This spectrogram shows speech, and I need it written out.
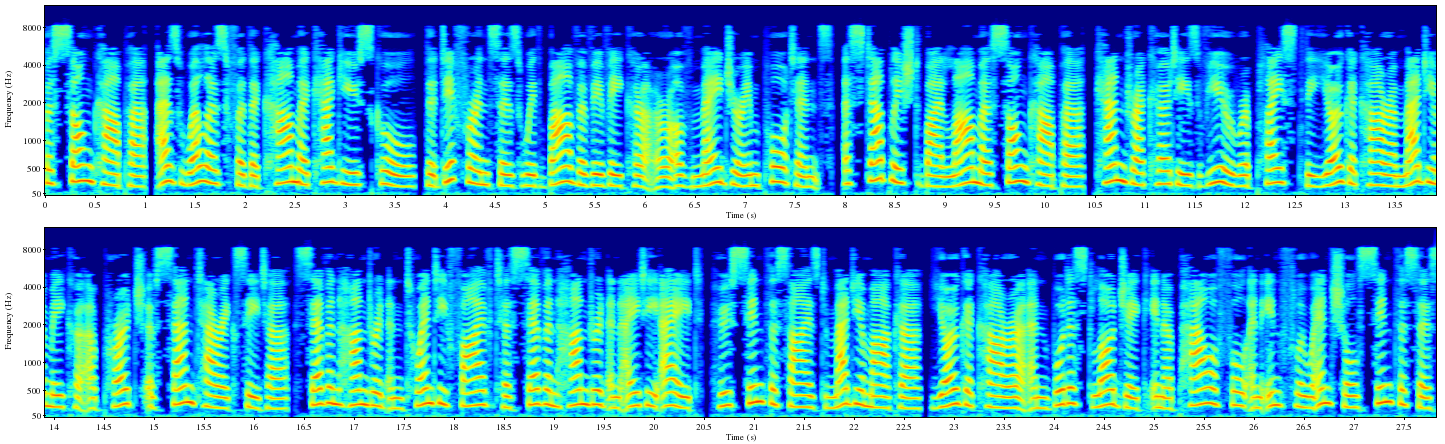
For Tsongkhapa, as well as for the Karma Kagyu school, the differences with Bhaviveka are of major importance. Established by Lama Tsongkhapa, Candrakirti's view replaced the Yogacara Madhyamika approach of Santaraksita (725–788), who synthesized Madhyamaka, Yogacara, and Buddhist logic in a powerful and influential synthesis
